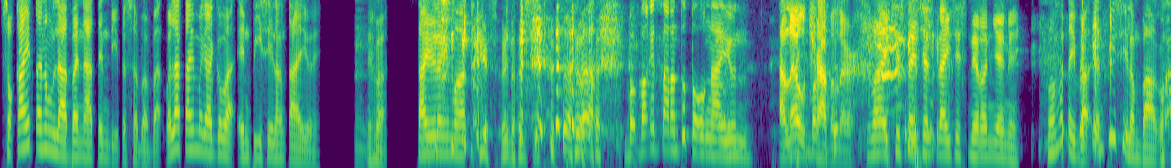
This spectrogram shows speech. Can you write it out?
So kahit anong laban natin dito sa baba, wala tayong magagawa, NPC lang tayo eh. Mm. 'Di ba? Tayo lang yung mga taga-sunod. Ba- bakit parang totoo nga yun? Hello, traveler. yung mga existential crisis ni Ron yan eh. Mamatay ba? NPC lang ba ako?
